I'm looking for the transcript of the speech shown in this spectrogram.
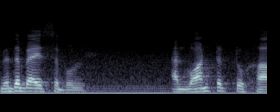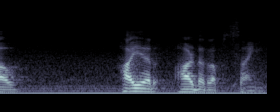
with the Beelzebul and wanted to have higher order of signs.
